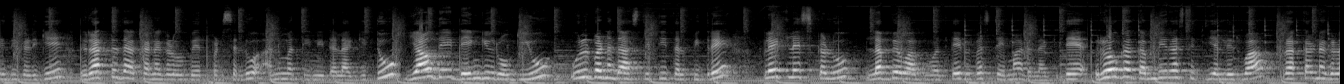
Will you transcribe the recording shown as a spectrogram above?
ನಿಧಿಗಳಿಗೆ ರಕ್ತದ ಕಣಗಳು ಬೇರ್ಪಡಿಸಲು ಅನುಮತಿ ನೀಡಲಾಗಿದ್ದು, ಯಾವುದೇ ಡೆಂಗ್ಯೂ ರೋಗಿಯು ಉಲ್ಬಣದ ಸ್ಥಿತಿ ತಲುಪಿದ್ರೆ ಪ್ಲೇಟ್ಲೆಟ್ಸ್ಗಳು ಲಭ್ಯವಾಗುವಂತೆ ವ್ಯವಸ್ಥೆ ಮಾಡಲಾಗಿದೆ. ರೋಗ ಗಂಭೀರ ಸ್ಥಿತಿಯಲ್ಲಿರುವ ಪ್ರಕರಣಗಳ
